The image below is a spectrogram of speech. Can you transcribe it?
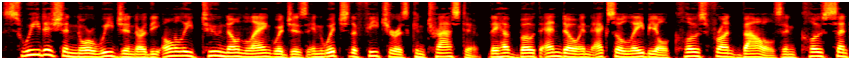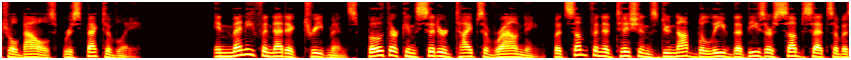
Swedish and Norwegian are the only two known languages in which the feature is contrastive, they have both endo and exolabial close front vowels and close central vowels, respectively. In many phonetic treatments, both are considered types of rounding, but some phoneticians do not believe that these are subsets of a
